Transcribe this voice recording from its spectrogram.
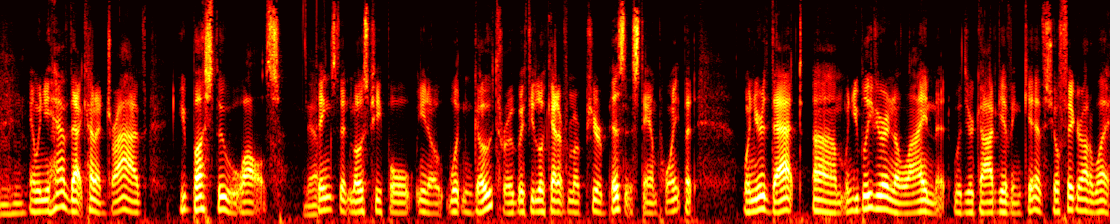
Mm-hmm. And when you have that kind of drive, you bust through walls. Yep. Things that most people, you know, wouldn't go through. But if you look at it from a pure business standpoint, but when you're that, um, when you believe you're in alignment with your God given gifts, you'll figure out a way.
